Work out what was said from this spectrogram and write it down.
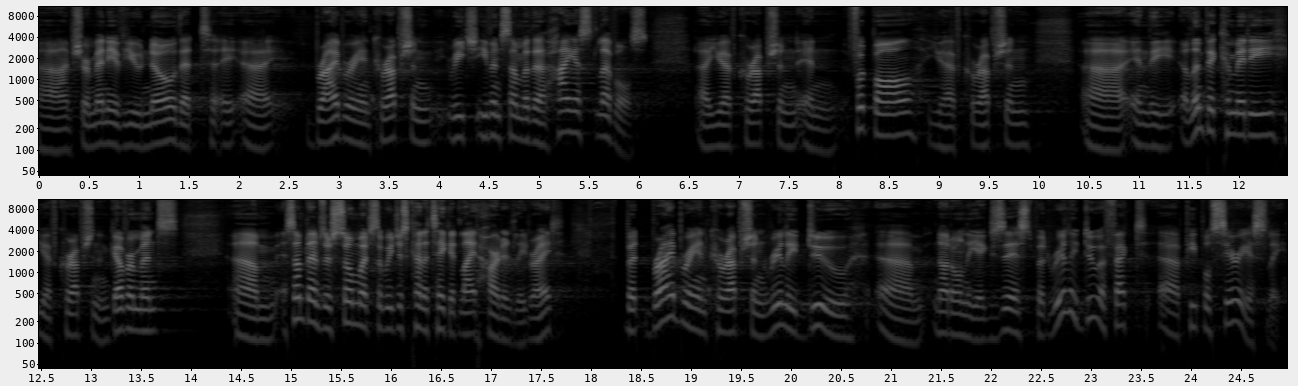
Uh, I'm sure many of you know that uh, uh, bribery and corruption reach even some of the highest levels. Uh, you have corruption in football, you have corruption in the Olympic Committee, you have corruption in governments. Um, sometimes there's so much that we just kind of take it lightheartedly, right? But bribery and corruption really do um, not only exist, but really do affect uh, people seriously.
